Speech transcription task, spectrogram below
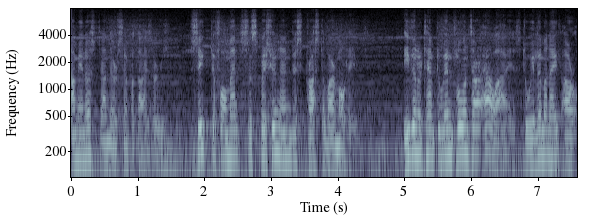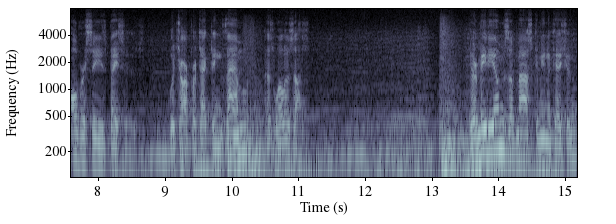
communists and their sympathizers seek to foment suspicion and distrust of our motives, even attempt to influence our allies to eliminate our overseas bases, which are protecting them as well as us. Their mediums of mass communication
